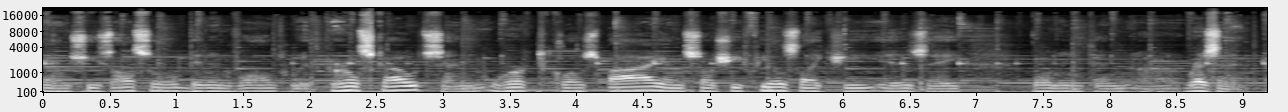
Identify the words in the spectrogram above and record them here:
and she's also been involved with Girl Scouts and worked close by, and so she feels like she is a Wilmington uh, resident.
